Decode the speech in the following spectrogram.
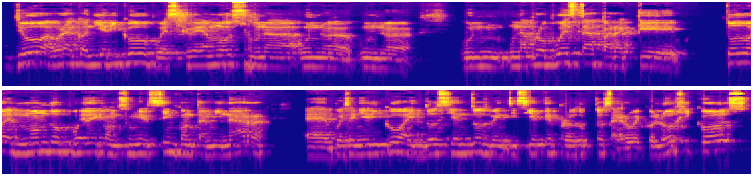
yo ahora con Jerico pues creamos una, una, una, una propuesta para que todo el mundo puede consumir sin contaminar eh, pues en Yerico hay 227 productos agroecológicos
